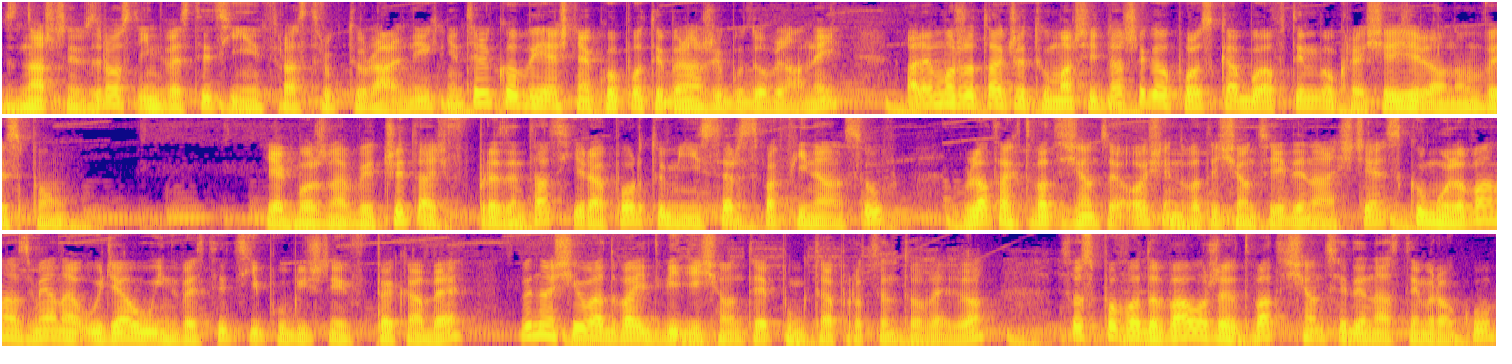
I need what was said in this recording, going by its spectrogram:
Znaczny wzrost inwestycji infrastrukturalnych nie tylko wyjaśnia kłopoty branży budowlanej, ale może także tłumaczyć, dlaczego Polska była w tym okresie zieloną wyspą. Jak można wyczytać w prezentacji raportu Ministerstwa Finansów, w latach 2008-2011 skumulowana zmiana udziału inwestycji publicznych w PKB wynosiła 2,2 punkta procentowego, co spowodowało, że w 2011 roku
